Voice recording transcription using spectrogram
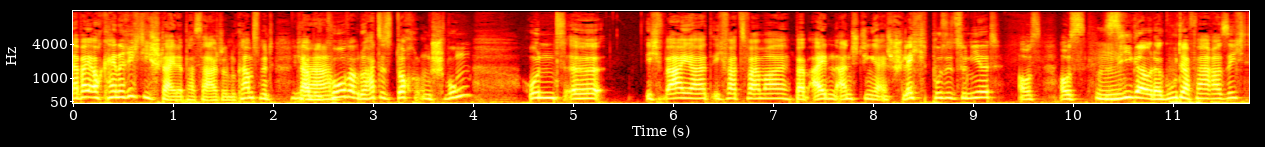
da war ja auch keine richtig steile Passage. Und du kamst mit, klar, Ja. mit Kurve, aber du hattest doch einen Schwung. Und, äh, ich war ja, ich war zweimal beim einen Anstieg ja schlecht positioniert, aus, aus Sieger- oder guter Fahrersicht.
